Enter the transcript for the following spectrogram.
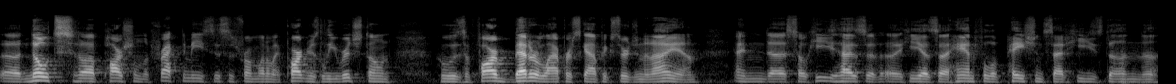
uh, NOTES uh, partial nephrectomies. This is from one of my partners, Lee Richstone, who is a far better laparoscopic surgeon than I am. And uh, so he has, a, he has a handful of patients that he's done uh,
